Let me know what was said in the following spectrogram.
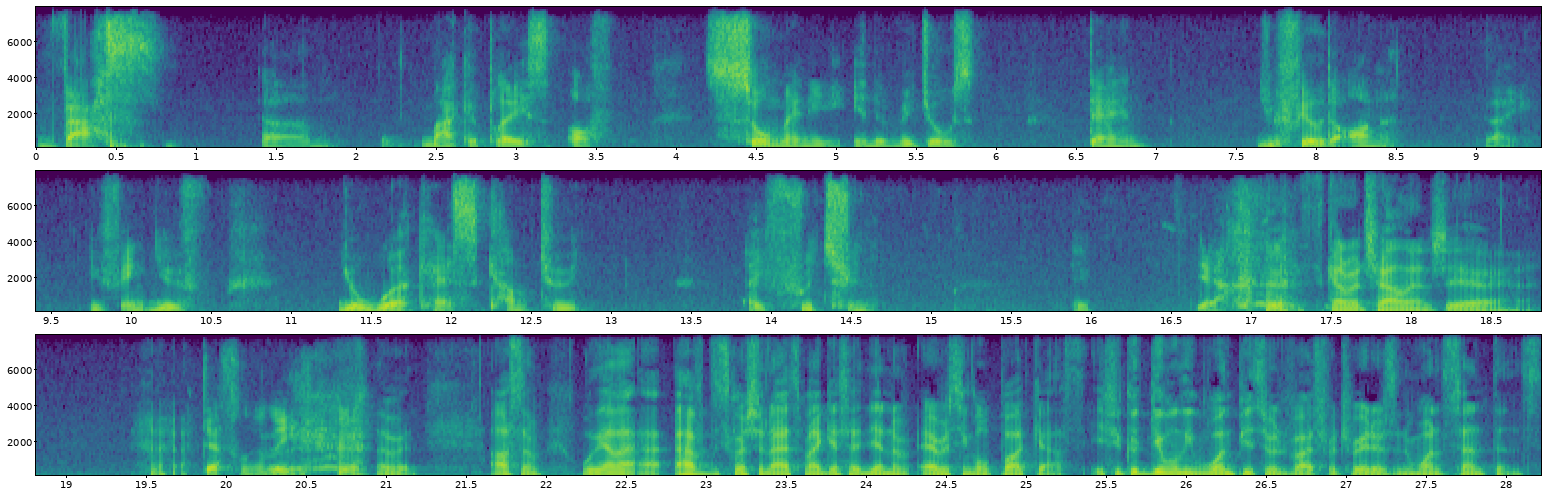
vast um, marketplace of so many individuals, then you feel the honor, right? You think you've your work has come to a fruition. It, yeah. it's kind of a challenge, yeah. Definitely. Love it. Love it. Awesome. Well, yeah, I have this question I ask my guests at the end of every single podcast. If you could give only one piece of advice for traders in one sentence,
